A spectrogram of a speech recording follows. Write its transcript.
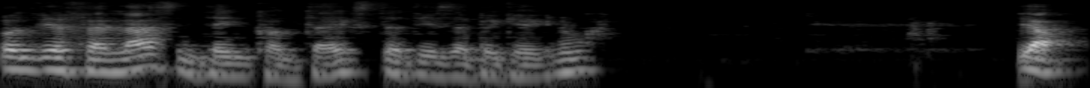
und wir verlassen den Kontext dieser Begegnung. Ja,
